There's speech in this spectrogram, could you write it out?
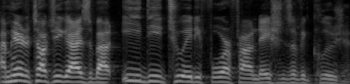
I'm here to talk to you guys about ED 284 Foundations of Inclusion.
